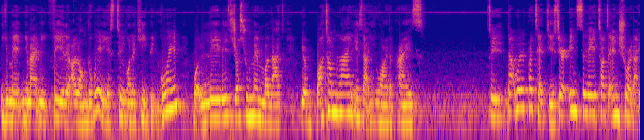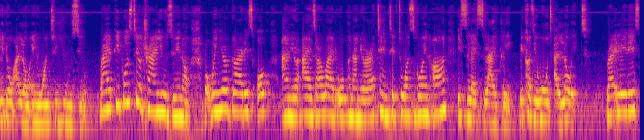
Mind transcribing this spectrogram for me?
you may you might meet failure along the way. You're still going to keep it going. But ladies, just remember that your bottom line is that you are the prize. So that will protect you. So you're insulator to ensure that you don't allow anyone to use you. Right? People still try and use you, you know. But when your guard is up and your eyes are wide open and you're attentive to what's going on, it's less likely because you won't allow it. Right, ladies?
